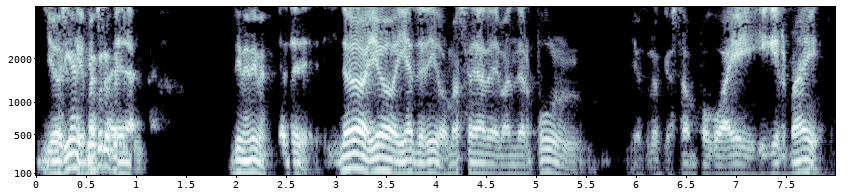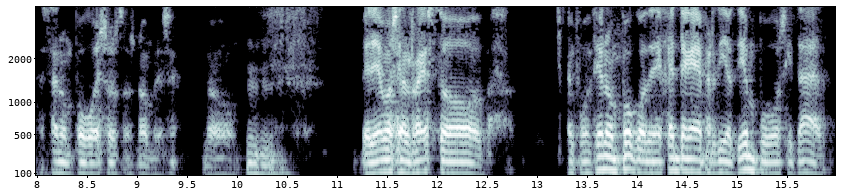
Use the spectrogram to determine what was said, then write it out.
Yo, es que yo creo allá... que... Dime, dime. Te... no, no, yo ya te digo, más allá de Vanderpool, yo creo que está un poco ahí y Girmay están un poco esos dos nombres. ¿eh? No, uh -huh. Veremos el resto en función un poco de gente que haya perdido tiempos y tal.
